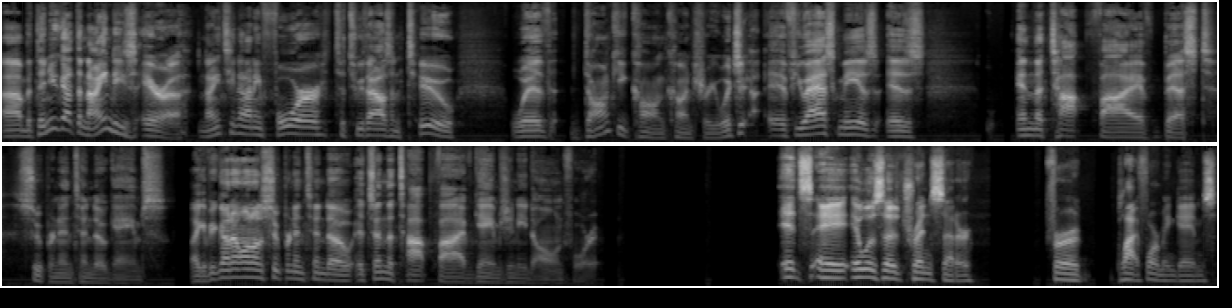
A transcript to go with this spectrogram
Uh, but then you got the 90s era, 1994 to 2002 with Donkey Kong Country, which if you ask me is is in the top 5 best Super Nintendo games. Like if you're going to own a Super Nintendo, it's in the top 5 games you need to own for it. It's a it was a trendsetter for platforming games.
